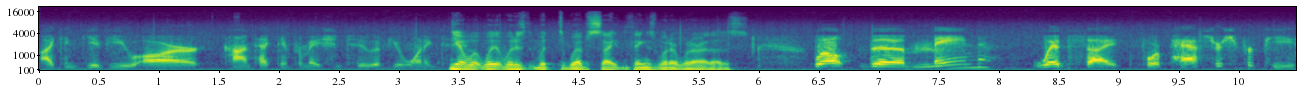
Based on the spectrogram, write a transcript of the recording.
I can give you our contact information too if you're wanting to. Yeah, what, what is what the website and things? What are, what are those? Well, the main website for Pastors for Peace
